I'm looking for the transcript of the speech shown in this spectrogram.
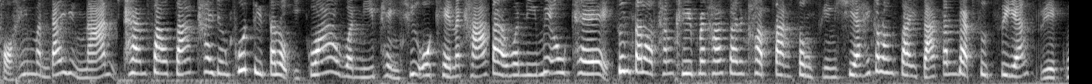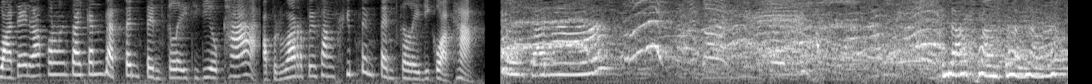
ขอให้มันได้อย่างนั้น แถมสาวจ๊ะใครยังพูดตีตลกอีกว่าวันนี้เพลงชื่อโอเคนะคะ แต่วันนี้ไม่โอเค ซึ่งตลอดทั้งคลิปนะคะแฟนคลับต่างส่งเสียงเชียร์ให้กำลังใจจ๊ะกันแบบสุดเสียง เรียกว่าได้รับกำลังใจกันแบบเต็มๆกันเลยทีเดียวค่ะ เอาเป็นว่าเราไปฟังคลิปเต็มๆกันเลยดีกว่าค่ะจะนะรักความจะนะ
